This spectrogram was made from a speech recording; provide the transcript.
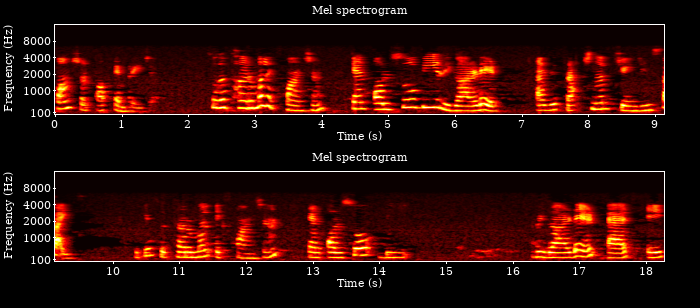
function of temperature. So the thermal expansion can also be regarded as a fractional change in size. Okay, so thermal expansion can also be regarded as a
